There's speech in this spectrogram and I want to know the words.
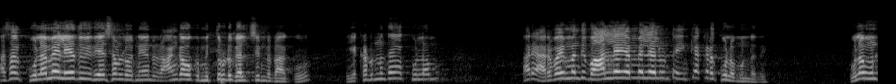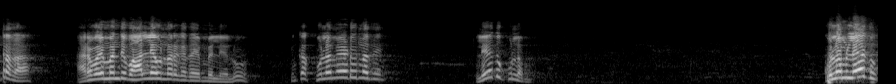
అసలు కులమే లేదు ఈ దేశంలో. నేను రాంగా ఒక మిత్రుడు కలిసిండు నాకు. ఎక్కడున్నదా ఆ కులం అరే అరవై మంది వాళ్ళే ఎమ్మెల్యేలు ఉంటే ఇంకెక్కడ కులం ఉన్నది? కులం ఉంటుందా? అరవై మంది వాళ్ళే ఉన్నారు కదా ఎమ్మెల్యేలు. ఇంకా కులమేడున్నది లేదు కులం. కులం లేదు.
